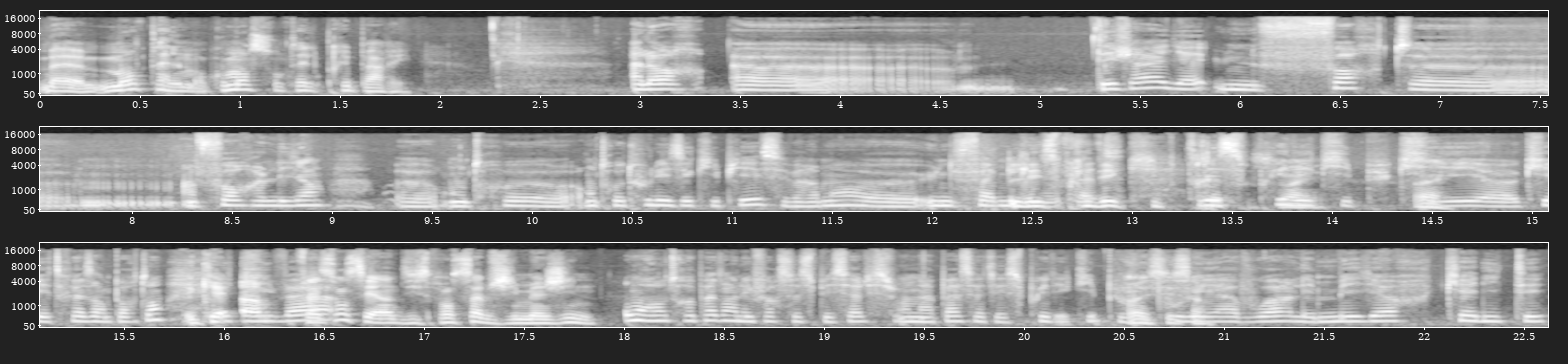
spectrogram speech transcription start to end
bah, mentalement Comment sont-elles préparées? Alors, euh, déjà, il y a une forte, euh, un fort lien euh, entre, entre tous les équipiers. C'est vraiment euh, une famille. L'esprit d'équipe. L'esprit d'équipe qui, est, qui est très important. Et, de toute façon, c'est indispensable, j'imagine. On rentre pas dans les forces spéciales si on n'a pas cet esprit d'équipe. Vous pouvez avoir les meilleures qualités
